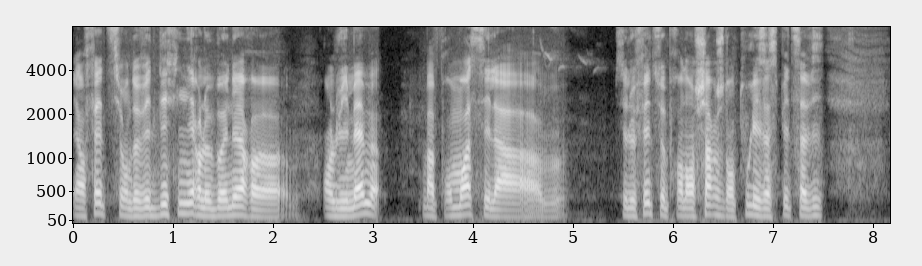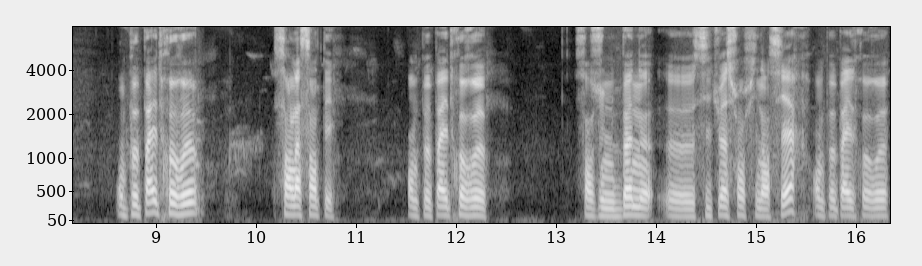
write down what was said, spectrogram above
Et en fait, si on devait définir le bonheur euh, en lui-même, bah pour moi c'est la, c'est le fait de se prendre en charge dans tous les aspects de sa vie. On ne peut pas être heureux sans la santé. On ne peut pas être heureux sans une bonne euh, situation financière. On ne peut pas être heureux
